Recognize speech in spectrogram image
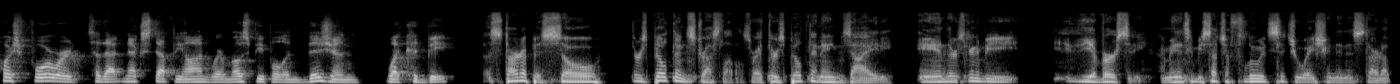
push forward to that next step beyond where most people envision what could be. A startup is so there's built-in stress levels, right? There's built-in anxiety and there's going to be the adversity. I mean, it's going to be such a fluid situation in a startup.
